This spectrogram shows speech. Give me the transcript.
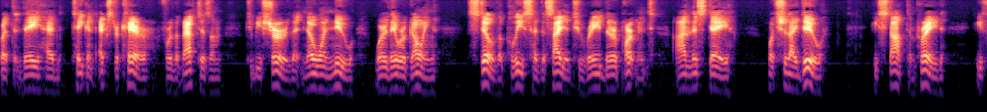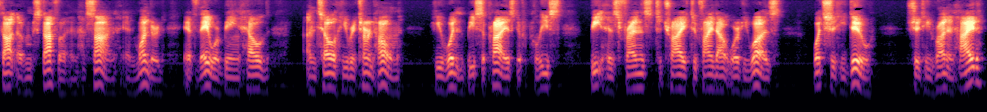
but they had taken extra care for the baptism to be sure that no one knew where they were going. Still, the police had decided to raid their apartment on this day. What should I do? He stopped and prayed. He thought of Mustafa and Hassan and wondered if they were being held until he returned home. He wouldn't be surprised if police beat his friends to try to find out where he was. What should he do? Should he run and hide?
